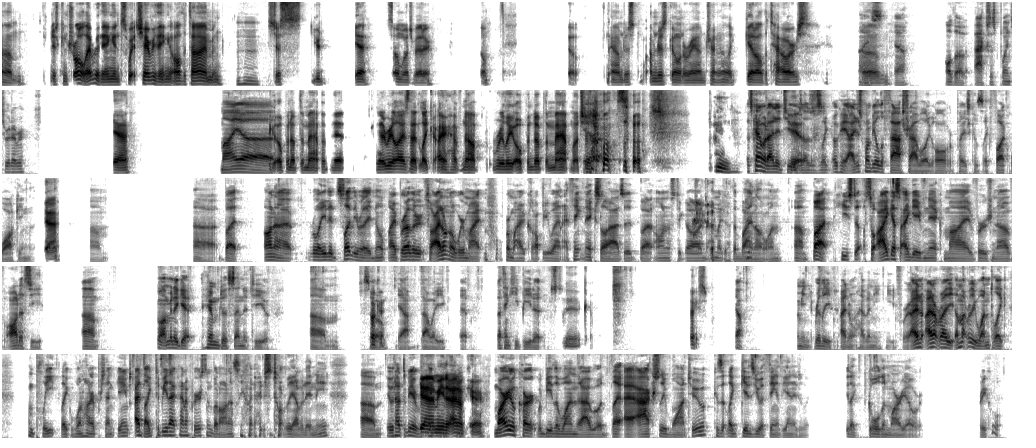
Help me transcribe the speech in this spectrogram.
Um, you can just control everything and switch everything all the time, and Mm-hmm. it's just you're yeah, so much better. So, so now I'm just I'm just going around trying to like get all the towers. Nice. Um, yeah, all the access points or whatever. Yeah, My uh, like open up the map a bit. I realize that like I have not really opened up the map much Yeah. at all. So That's kind of what I did too. Yeah. I was just like, okay, I just want to be able to fast travel like all over the place because like fuck walking. Yeah. Um. Uh, but on a related, slightly related note, my brother. So I don't know where my where my copy went. I think Nick still has it, but honest to God, I might just have to buy another one. Um, but he still. So I guess I gave Nick my version of Odyssey. Um, so I'm gonna get him to send it to you. Um. So Okay. yeah, that way you. can play it. I think he beat it. sick. Nice. Yeah. I mean, really, I don't have any need for it. I don't, I don't really, I'm not really one to like complete like 100% games. I'd like to be that kind of person, but honestly, like, I just don't really have it in me. Um, it would have to be a Yeah, I mean, I don't care. Mario Kart would be the one that I would like. I actually want to because it like gives you a thing at the end. It's like, be like Golden Mario, or pretty cool.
